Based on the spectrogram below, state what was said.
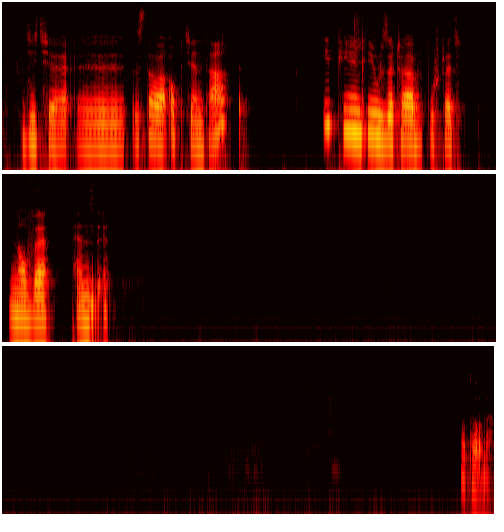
jak widzicie, y, została obcięta i pięknie już zaczęła wypuszczać nowe pędy. Oto ona.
